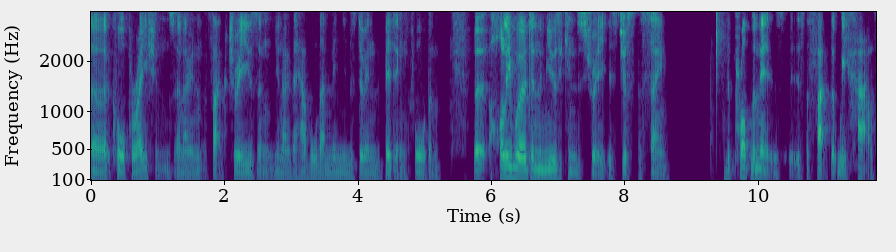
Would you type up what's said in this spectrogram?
uh, corporations and own factories and, you know, they have all their minions doing the bidding for them. But Hollywood and the music industry is just the same. The problem is, is the fact that we have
